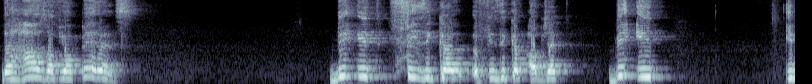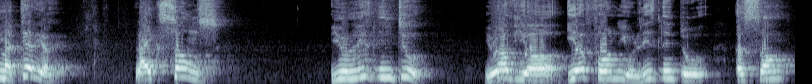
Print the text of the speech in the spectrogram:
the house of your parents. Be it physical, a physical object, be it immaterial, like songs you're listening to. You have your earphone, you're listening to a song.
